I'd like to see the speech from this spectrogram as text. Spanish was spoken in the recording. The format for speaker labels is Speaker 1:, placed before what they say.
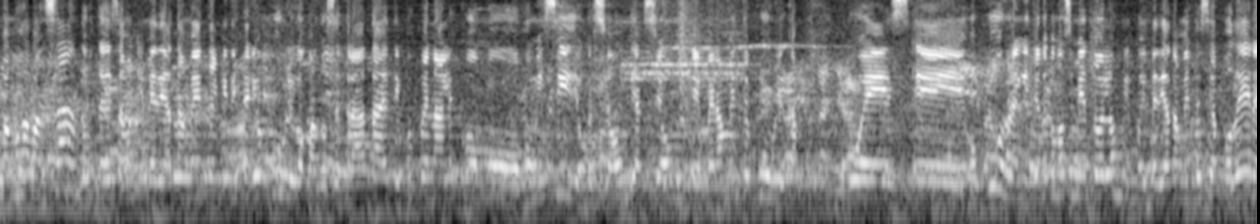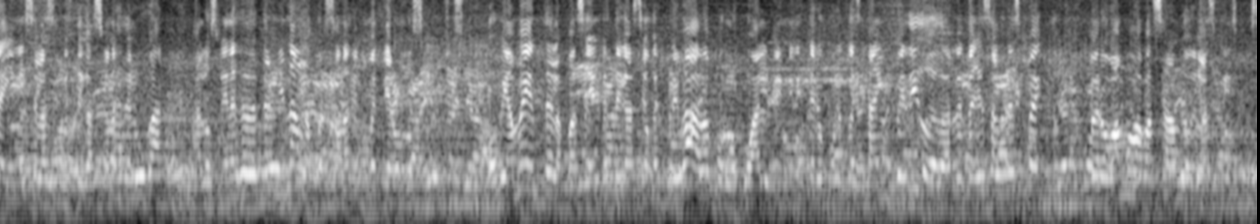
Speaker 1: vamos avanzando ustedes saben que inmediatamente el Ministerio Público, cuando se trata de tipos penales como homicidio, que son de acción eh, meramente pública, pues eh, ocurren y tiene conocimiento de los mismos, inmediatamente se apodera y inicia las investigaciones del lugar a los fines de determinar las personas que cometieron los hechos. Obviamente la fase de investigación es privada, por lo cual el Ministerio Público está impedido de dar detalles al respecto, pero vamos avanzando en las mismas.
